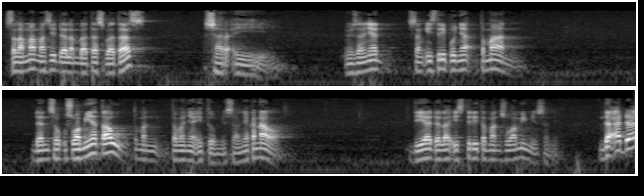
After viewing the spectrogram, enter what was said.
selama masih dalam batas-batas syar'i. Misalnya sang istri punya teman dan suaminya tahu teman-temannya itu, misalnya kenal. Dia adalah istri teman suami misalnya. Tidak ada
